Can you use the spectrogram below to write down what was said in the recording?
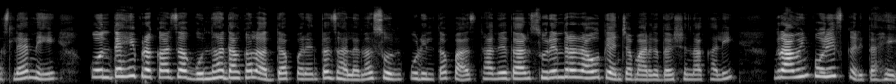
असल्याने कोणत्याही प्रकारचा गुन्हा दाखल अद्यापपर्यंत झाला नसून पुढील तपास ठाणेदार सुरेंद्र राऊत यांच्या मार्गदर्शनाखाली ग्रामीण पोलीस करीत आहे.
